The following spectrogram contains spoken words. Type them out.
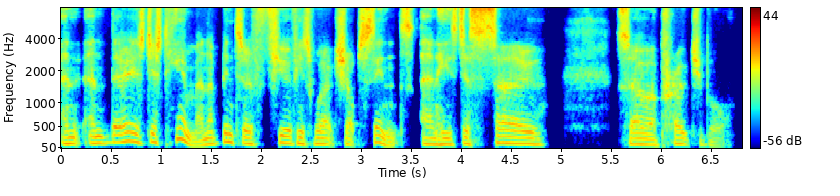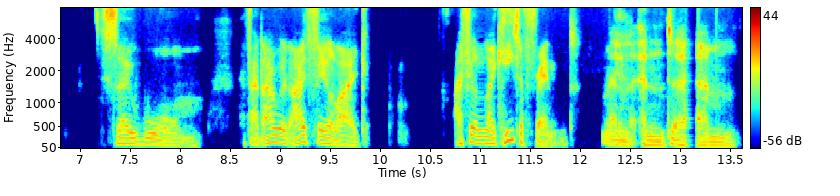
and and there is just him. And i've been to a few of his workshops since and he's just so so approachable so warm. In fact i would i feel like i feel like he's a friend and yeah. and um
